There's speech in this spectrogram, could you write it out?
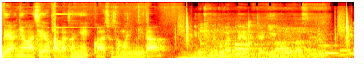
네, 안녕하세요. 바바성형외과 조성은입니다. 이렇게 하는 거 맞나요, 원장님? 아, 예, 맞습니다.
